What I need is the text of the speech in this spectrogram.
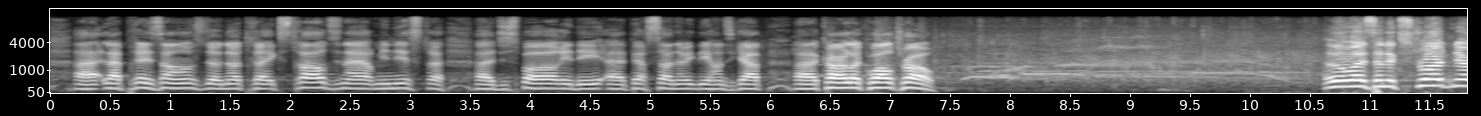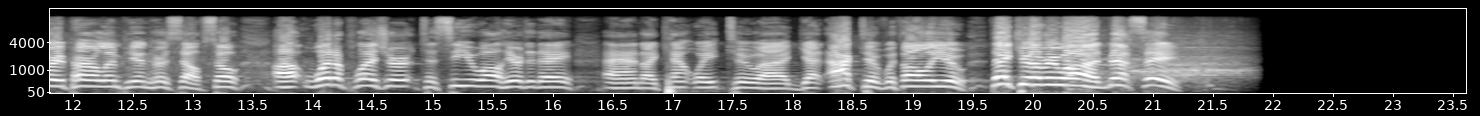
la présence de notre extraordinaire ministre du Sport et des personnes avec des handicaps, Carla Qualtrough. who was an extraordinary Paralympian herself. So uh, what a pleasure to see you all here today, and I can't wait to uh, get active with all of you. Thank you, everyone. Merci.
